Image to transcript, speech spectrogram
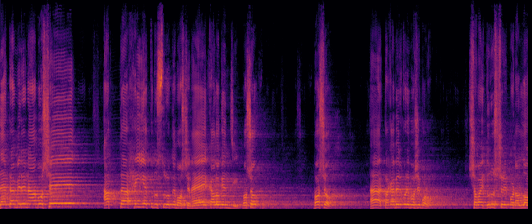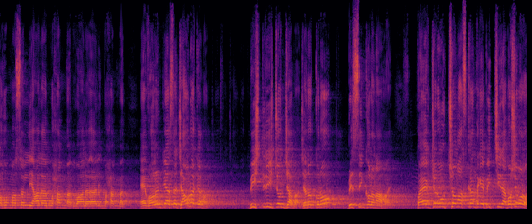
ল্যাটা মেরে না বসে আত্মা হেয়াতুর সুরতে বসেন। এই কালো গেঞ্জি, বসো। বসো। হ্যাঁ টাকা বের করে বসে পড়ো। সবাই দুরুশ্বরী পড়ুন আল্লাহ সাল্লি আলা মুহাম্মদ ওয়া আলা আলী মুহাম্মদ। এই ভলেন্টিয়ার্সরা যাও না কেন? বিশ ত্রিশ জন যাবা যেন কোনো বিশৃঙ্খলা না হয় কয়েকজন উঠছো মাঝখান থেকে বিচ্ছিরা বসে পড়ো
